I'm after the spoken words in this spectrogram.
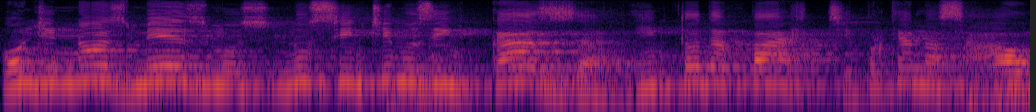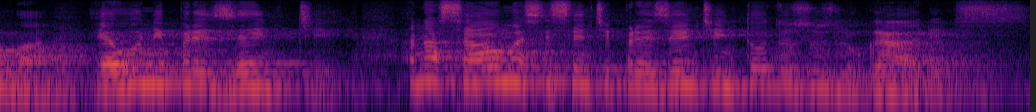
onde nós mesmos nos sentimos em casa em toda parte, porque a nossa alma é onipresente. A nossa alma se sente presente em todos os lugares.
